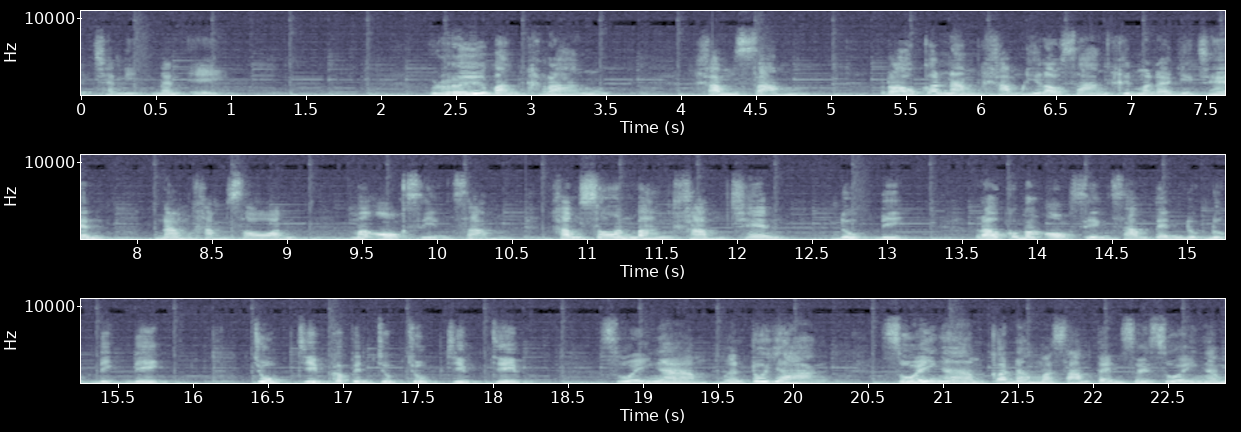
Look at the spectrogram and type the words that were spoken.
7 ชนิดนั่นเอง หรือบางครั้งคำซ้ำ เราก็นำคำที่เราสร้างขึ้นมาแล้วอย่างเช่นนำคำซ้อนมาออกเสียงซ้ำคำซ้อนบางคำเช่น ดุกดิก เราก็มาออกเสียงซ้ำเป็นดุกดุกดิกดิกจุบจิบก็เป็นจุบจุบจิบจิบสวยงามเหมือนตัวอย่าง สวยงามก็นำมาซ้ำเป็นสวยสวยงาม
